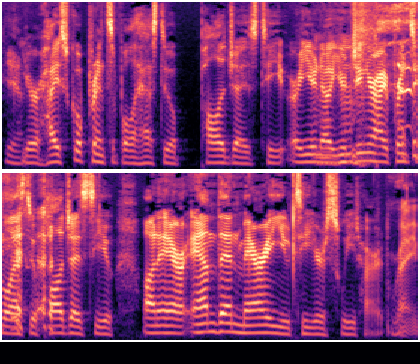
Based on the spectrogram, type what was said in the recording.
Yeah. your high school principal has to apologize to you, or you know, your mm-hmm. junior high principal has to apologize to you on air and then marry you to your sweetheart. right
